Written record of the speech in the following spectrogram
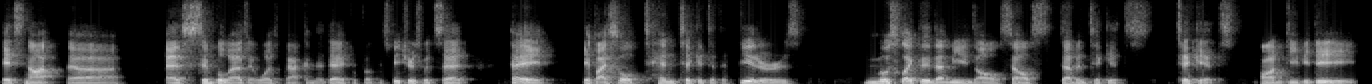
It's not uh, as simple as it was back in the day for Focus Features, which said, hey, if I sold 10 tickets at the theaters, most likely that means I'll sell seven tickets tickets on DVD,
